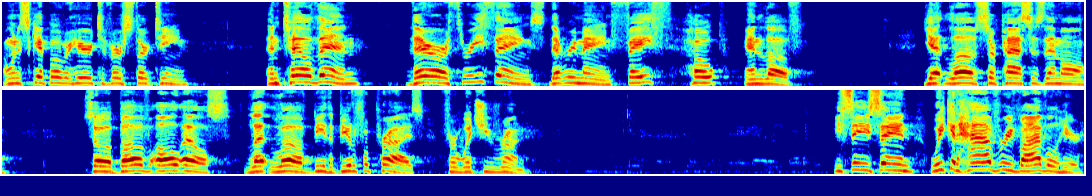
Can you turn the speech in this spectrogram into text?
I want to skip over here to verse 13. Until then, there are three things that remain faith, hope, and love. Yet love surpasses them all. So, above all else, let love be the beautiful prize for which you run. You see, he's saying we could have revival here.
